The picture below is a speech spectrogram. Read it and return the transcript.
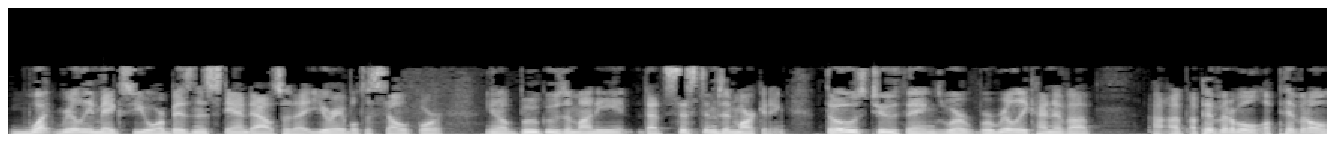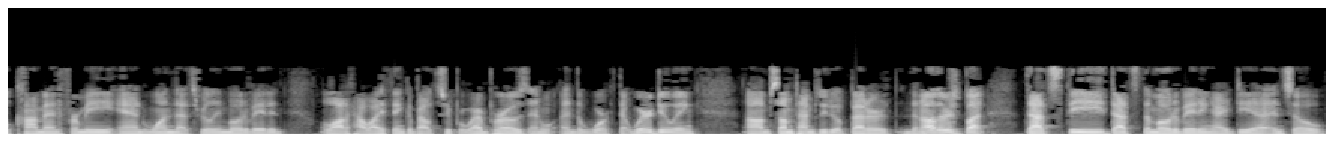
what really makes your business stand out so that you're able to sell for you know, bukus of money. That's systems and marketing. Those two things were, were really kind of a, a, a pivotal a pivotal comment for me and one that's really motivated a lot of how I think about Super Web Pros and and the work that we're doing. Um, sometimes we do it better than others, but that's the that's the motivating idea. And so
